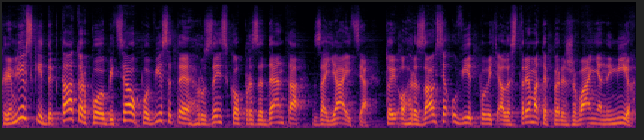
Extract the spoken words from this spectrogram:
Кремлівський диктатор пообіцяв повісити грузинського президента за яйця. Той огризався у відповідь, але стримати переживання не міг.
